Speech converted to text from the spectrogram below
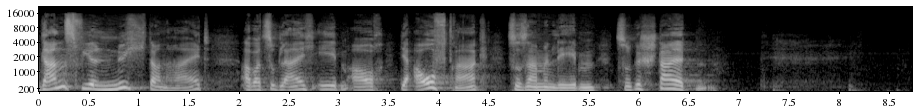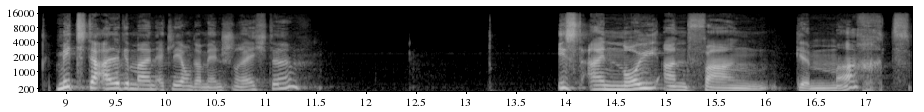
ganz viel Nüchternheit, aber zugleich eben auch der Auftrag, Zusammenleben zu gestalten. Mit der allgemeinen Erklärung der Menschenrechte ist ein Neuanfang gemacht,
